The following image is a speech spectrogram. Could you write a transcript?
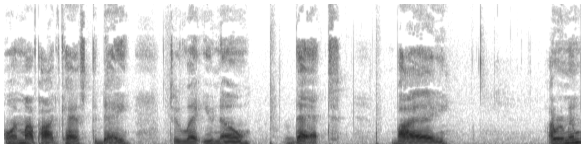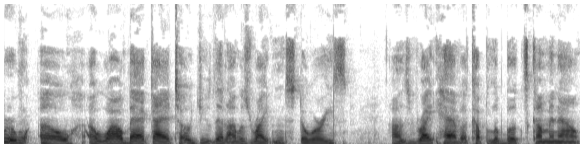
on my podcast today to let you know that by I remember oh a while back I had told you that I was writing stories. I was write have a couple of books coming out,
